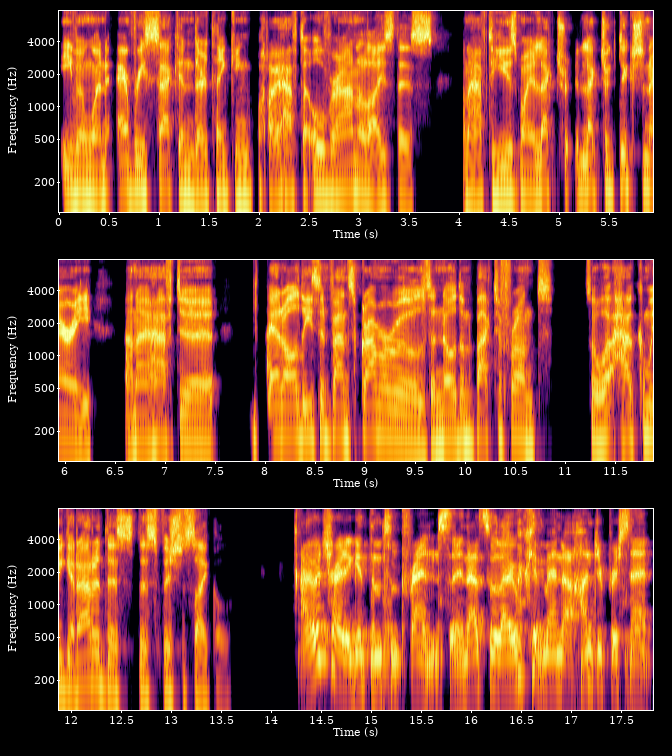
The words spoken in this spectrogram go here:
even when every second they're thinking, but I have to overanalyze this and I have to use my electric electric dictionary and I have to get all these advanced grammar rules and know them back to front. So how can we get out of this this vicious cycle? I would try to get them some friends, and that's what I recommend hundred percent.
